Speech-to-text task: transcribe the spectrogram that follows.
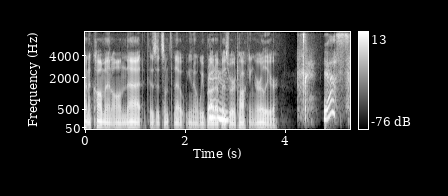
kind of comment on that because it's something that you know we brought up as we were talking earlier. Yes.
